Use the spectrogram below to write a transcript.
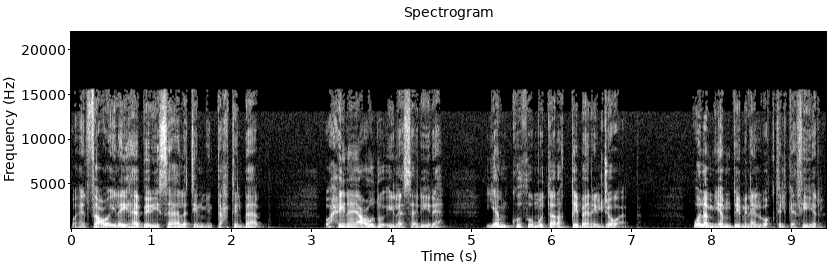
ويدفع إليها برسالة من تحت الباب. وحين يعود إلى سريره يمكث مترقبا الجواب ولم يمض من الوقت الكثير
